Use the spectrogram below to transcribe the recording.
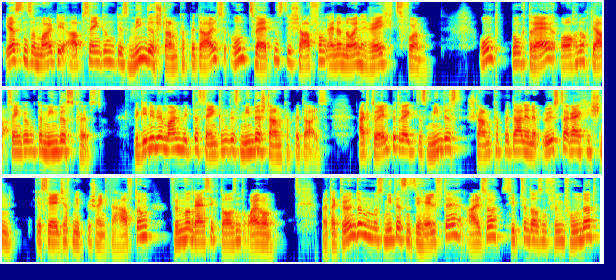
Erstens einmal die Absenkung des Mindeststammkapitals und zweitens die Schaffung einer neuen Rechtsform. Und Punkt 3 auch noch die Absenkung der Mindestkost. Beginnen wir mal mit der Senkung des Mindeststammkapitals. Aktuell beträgt das Mindeststammkapital einer österreichischen Gesellschaft mit beschränkter Haftung 35.000 Euro. Bei der Gründung muss mindestens die Hälfte, also 17.500,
